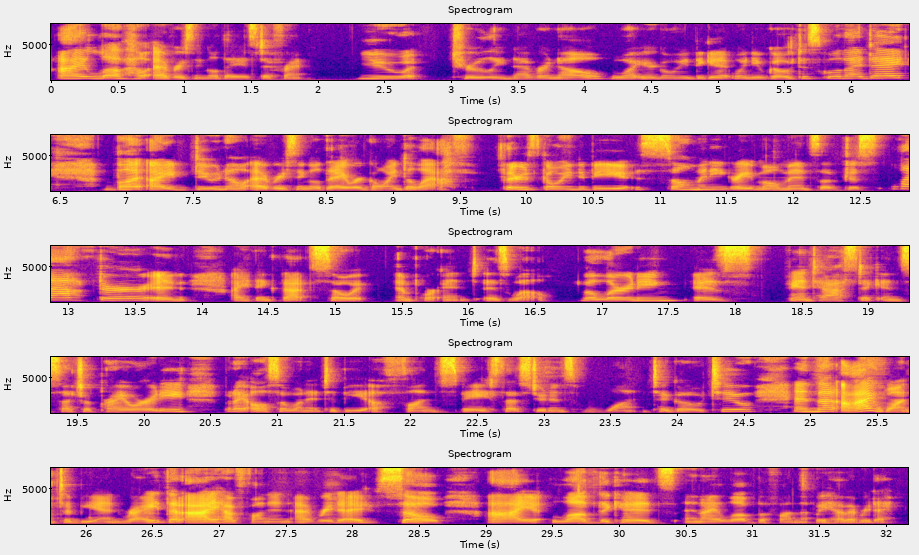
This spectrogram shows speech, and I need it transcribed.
I love how every single day is different. You truly never know what you're going to get when you go to school that day, but I do know every single day we're going to laugh there's going to be so many great moments of just laughter and i think that's so important as well the learning is fantastic and such a priority, but I also want it to be a fun space that students want to go to and that I want to be in, right? That I have fun in every day. So I love the kids and I love the fun that we have every day.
